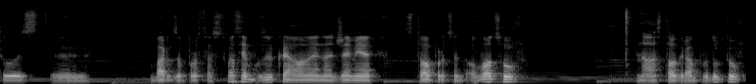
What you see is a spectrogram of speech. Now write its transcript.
Tu jest bardzo prosta sytuacja, bo zwykle mamy na dżemie 100% owoców na 100 gram produktów.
